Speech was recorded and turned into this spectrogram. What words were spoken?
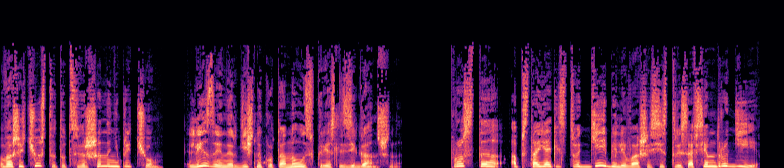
Ваши чувства тут совершенно ни при чем. Лиза энергично крутанулась в кресле Зиганшина. Просто обстоятельства гибели вашей сестры совсем другие.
